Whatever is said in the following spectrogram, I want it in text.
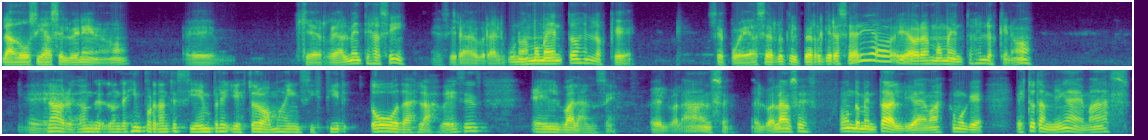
la dosis hace el veneno, ¿no? Eh, que realmente es así. Es decir, habrá algunos momentos en los que se puede hacer lo que el perro quiere hacer y, ha- y habrá momentos en los que no. Claro, Eh, es donde, donde es importante siempre, y esto lo vamos a insistir todas las veces, el balance. el balance, el balance es fundamental y además como que esto también además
